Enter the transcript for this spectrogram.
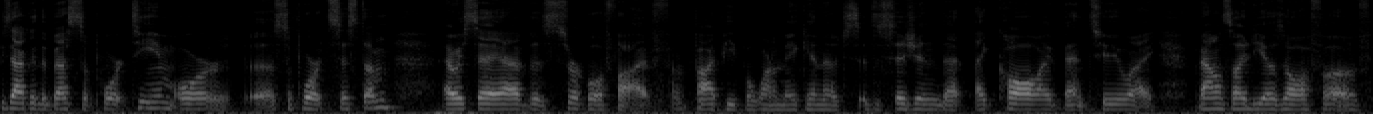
exactly the best support team or uh, support system. I always say I have a circle of five. Five people want to make in a, a decision that I call, I vent to, I bounce ideas off of.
